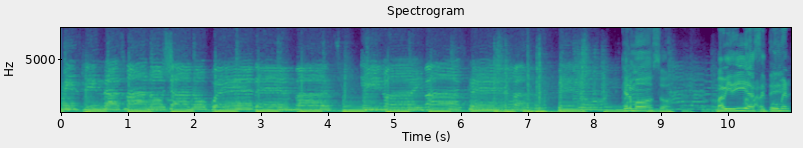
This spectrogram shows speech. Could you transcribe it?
Mis lindas manos ya no pueden más y no hay más crema. Pero Qué hermoso. Mavi Díaz, Pumer.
